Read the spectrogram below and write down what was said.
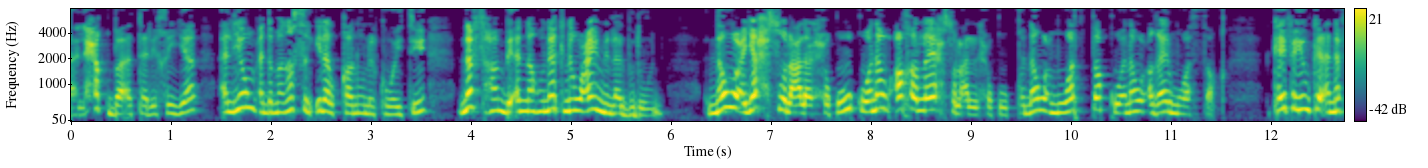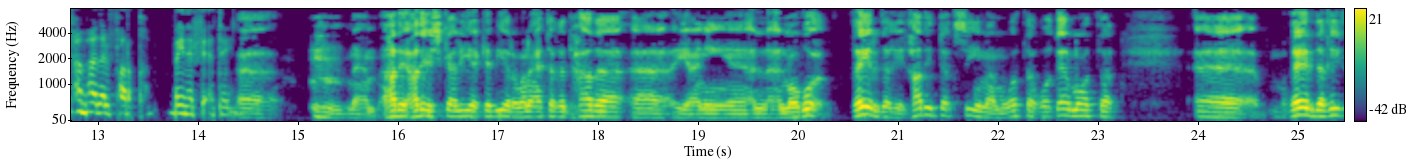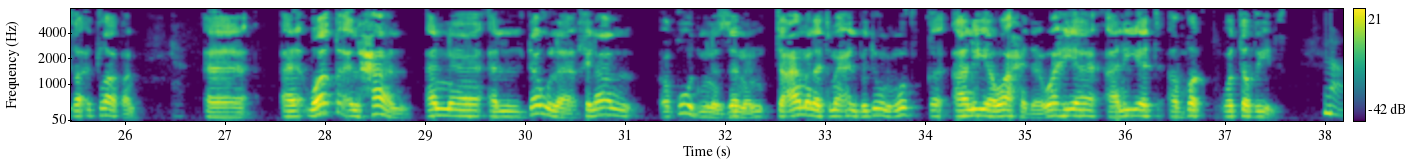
الحقبة التاريخية اليوم عندما نصل إلى القانون الكويتي نفهم بأن هناك نوعين من البدون. نوع يحصل على الحقوق ونوع آخر لا يحصل على الحقوق نوع موثق ونوع غير موثق. كيف يمكن أن نفهم هذا الفرق بين الفئتين؟ آه نعم. هذه هذه إشكالية كبيرة وأنا أعتقد هذا آه، يعني الموضوع غير دقيق. هذه التقسيمة موثق وغير موثق آه، غير دقيقة اطلاقا. آه، واقع الحال أن الدولة خلال عقود من الزمن تعاملت مع البدون وفق آلية واحدة وهي آلية الضغط والتضييق. نعم.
